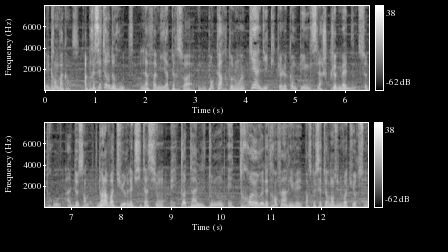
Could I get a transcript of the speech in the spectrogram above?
les grandes vacances. Après 7 heures de route, la famille aperçoit une pancarte au loin qui indique que le camping slash Club Med se trouve à 200 mètres. Dans la voiture, l'excitation est totale, tout le monde est trop heureux d'être enfin arrivé, parce que 7 heures dans une voiture, c'est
